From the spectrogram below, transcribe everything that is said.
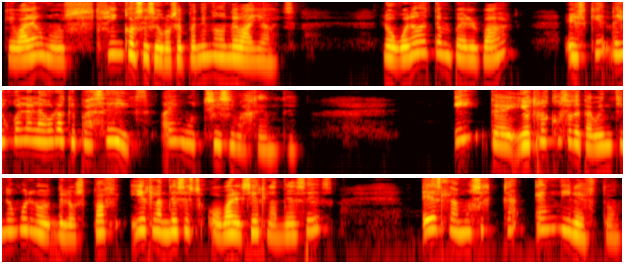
que vale unos 5 o 6 euros, dependiendo de dónde vayáis. Lo bueno de Temple Bar es que da igual a la hora que paséis, hay muchísima gente. Y, otra cosa que también tiene bueno de los pubs irlandeses o bares irlandeses es la música en directo.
